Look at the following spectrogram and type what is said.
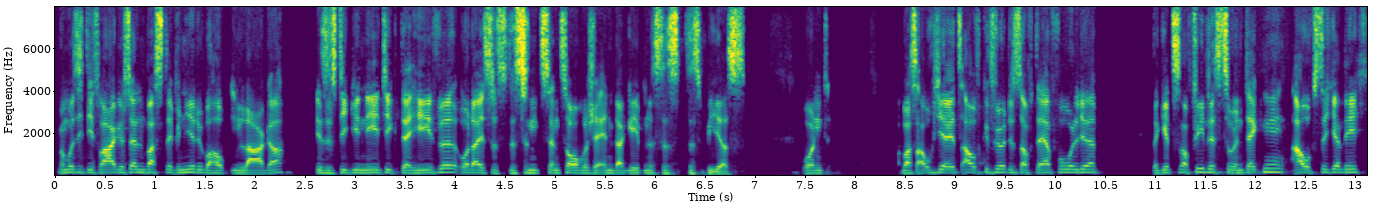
man muss sich die Frage stellen, was definiert überhaupt ein Lager? Ist es die Genetik der Hefe oder ist es das sensorische Endergebnis des, des Biers? Und was auch hier jetzt aufgeführt ist auf der Folie. Da gibt es noch vieles zu entdecken, auch sicherlich,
